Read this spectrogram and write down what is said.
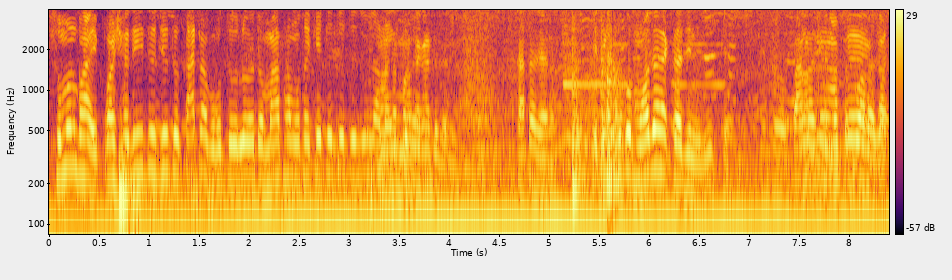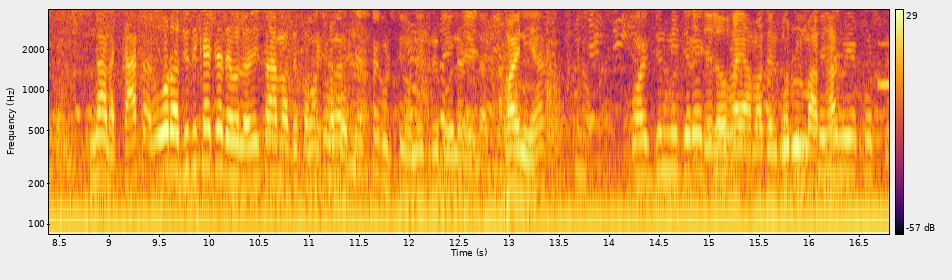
সুমন ভাই পয়সা দিয়ে তো যেহেতু কাটাবো তো হলো এটা মাথা মাথা কেটে টেটে দিলাম মাথা- মাথা কাটে দেন। কাটা যায় না। এটা কিন্তু খুব মজার একটা জিনিস বুঝছেন? যায়। না না কাটা ওরা যদি কাটা দেয় হলো এটা আমাদের পক্ষে। চেষ্টা করছি অনেক হয়নি হ্যাঁ? কয়েকজন নিজেরা এটা ভাই আমাদের গরুর মাথা। করছে।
